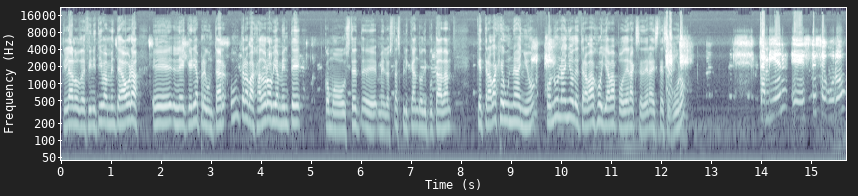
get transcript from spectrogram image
Claro, definitivamente. Ahora, eh, le quería preguntar, un trabajador obviamente, como usted eh, me lo está explicando, diputada, que trabaje un año, con un año de trabajo ya va a poder acceder a este seguro. También este seguro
